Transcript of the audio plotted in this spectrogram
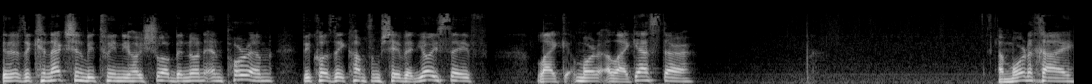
there's a connection between Yehoshua ben Nun and Purim because they come from Shevet Yosef, like like Esther and Mordechai.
